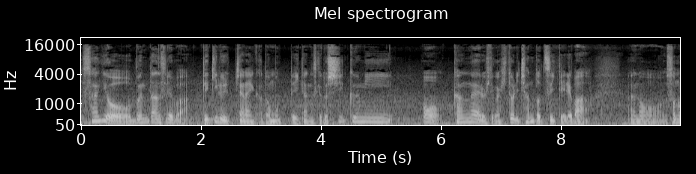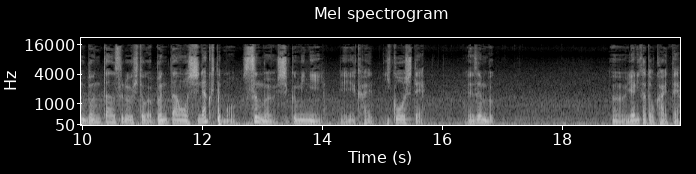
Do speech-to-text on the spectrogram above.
作業を分担すればできるじゃないかと思っていたんですけど仕組みを考える人が一人ちゃんとついていればあのその分担する人が分担をしなくても済む仕組みに、え変え移行して、え全部、うん、やり方を変えて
